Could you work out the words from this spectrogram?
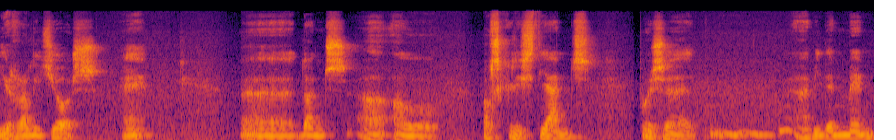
i religiós. Eh? Eh, doncs el, els cristians pues, eh, evidentment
